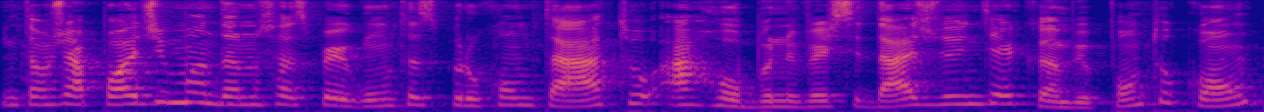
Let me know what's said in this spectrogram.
Então já pode ir mandando suas perguntas para o contato arroba universidadedointercâmbio.com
